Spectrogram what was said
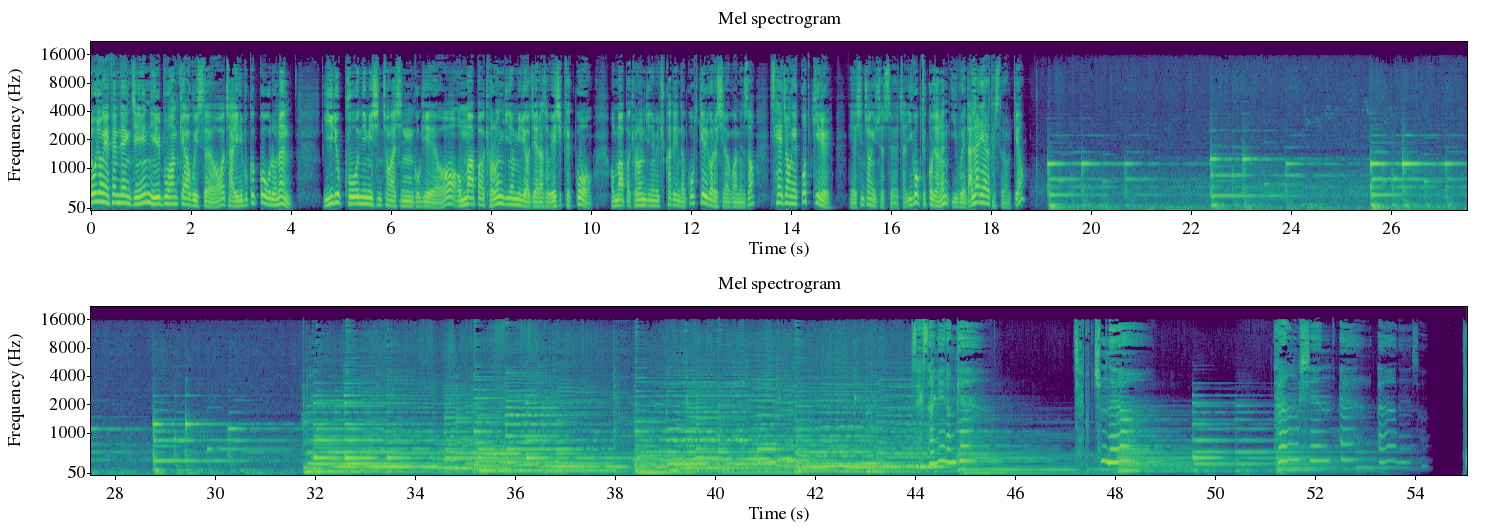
조종의 팬댕진 일부 함께하고 있어요. 자, 일부 끝곡으로는 2695님이 신청하신 곡이에요. 엄마 아빠가 결혼 기념일이 어제라서 외식했고 엄마 아빠 결혼 기념일 축하드린다고 꽃길 걸으시라고 하면서 세정의 꽃길을 예, 신청해 주셨어요. 자, 이 곡 듣고 저는 2부에 날라리아로 다시 돌아올게요.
